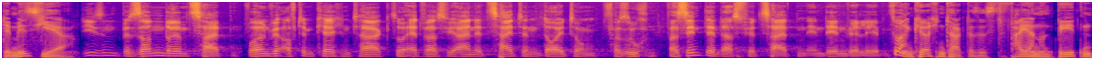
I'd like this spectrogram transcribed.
de Maizière. In diesen besonderen Zeiten wollen wir auf dem Kirchentag so etwas wie eine Zeitendeutung versuchen. Was sind denn das für Zeiten, in denen wir leben? So ein Kirchentag, das ist Feiern und Beten.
